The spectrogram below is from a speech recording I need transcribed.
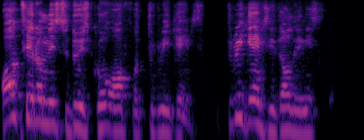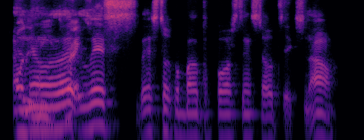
all Tatum needs to do is go off for three games. Three games is all he needs. All he needs, let, let's let's talk about the Boston Celtics now.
